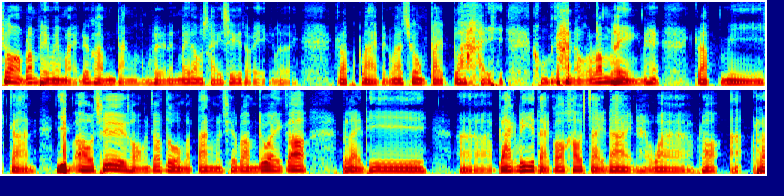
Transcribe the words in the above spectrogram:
ช่วงออกร้องเพลงใหม่ๆ ด้วยความดังของเธอนั้นไม่ต้องใช้ชื่อตัวเองเลย กลับกลายเป็นว่าช่วงปลายๆของการออกร้องเพลงนะกลับมีการหยิบเอาชื่อของเจ้าตัวมาตั้งเป็นชื่ออัลบั้มด้วยก็เป็นอะไรที่แปลกดีแต่ก็เข้าใจได้นะว่าเพราะอะไร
